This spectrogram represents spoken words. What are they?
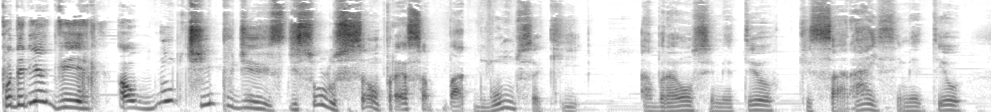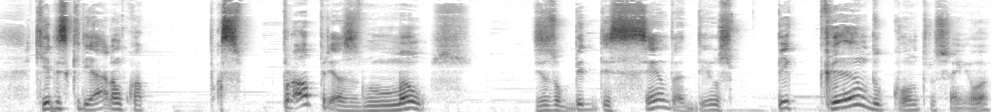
poderia haver algum tipo de, de solução para essa bagunça que Abraão se meteu, que Sarai se meteu, que eles criaram com a as próprias mãos, desobedecendo a Deus, pecando contra o Senhor.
